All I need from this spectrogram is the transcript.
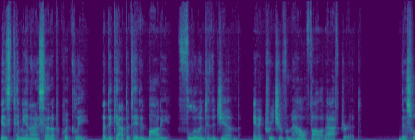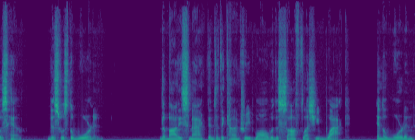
As Timmy and I sat up quickly, a decapitated body flew into the gym, and a creature from hell followed after it. This was him. This was the warden. The body smacked into the concrete wall with a soft, fleshy whack, and the warden,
